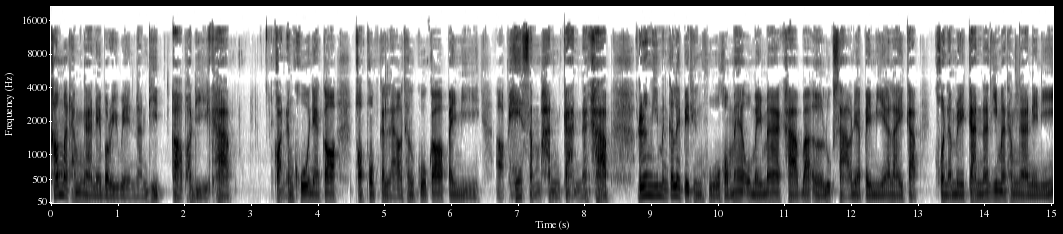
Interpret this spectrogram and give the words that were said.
เข้ามาทำงานในบริเวณนั้นที่อพอดีครับก่อนทั้งคู่เนี่ยก็พอพบกันแล้วทั้งคู่ก็ไปมีเพศสัมพันธ์กันนะครับ เรื่องนี้มันก็เลยไปถึงหูของแม่โอไมมาครับว่าเออลูกสาวเนี่ยไปมีอะไรกับคนอเมริกันนั่นที่มาทำงานในนี้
